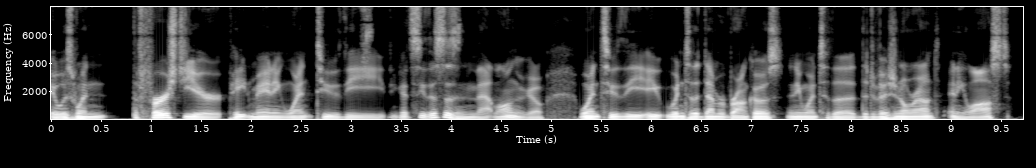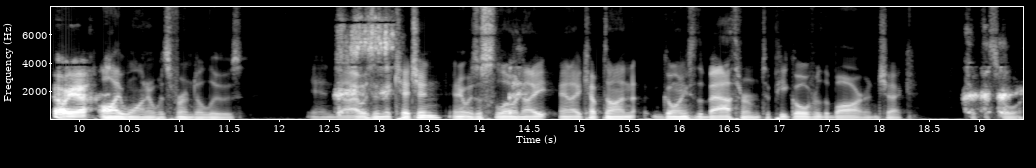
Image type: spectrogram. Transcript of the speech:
it was when the first year Peyton Manning went to the. You can see this isn't that long ago. Went to the he went to the Denver Broncos, and he went to the the divisional round, and he lost. Oh yeah, All I wanted was for him to lose. And uh, I was in the kitchen, and it was a slow night, and I kept on going to the bathroom to peek over the bar and check, check the score.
